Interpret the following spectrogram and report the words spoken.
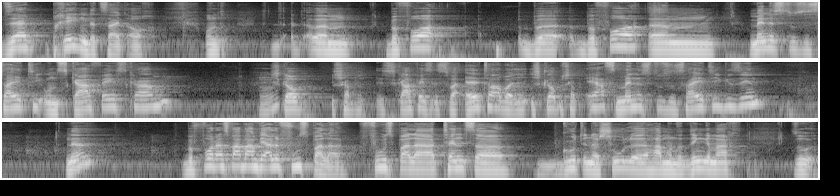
Sehr prägende Zeit auch. Und ähm, bevor, be, bevor ähm, Menace to Society und Scarface kamen, ich glaube, ich habe Scarface ist zwar älter, aber ich glaube, ich habe erst Menace to Society gesehen. Ne? Bevor das war, waren wir alle Fußballer. Fußballer, Tänzer, gut in der Schule, haben unser Ding gemacht. So,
